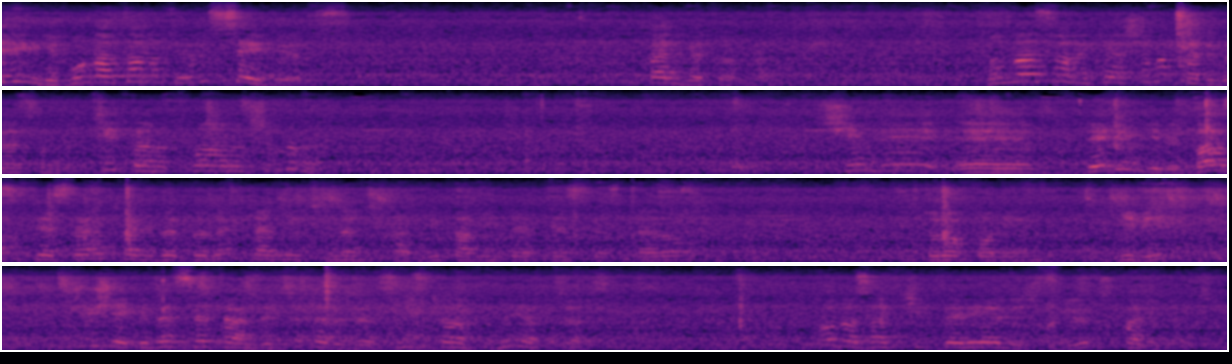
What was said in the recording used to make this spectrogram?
Dediğim gibi bunları tanıtıyoruz, seviyoruz. Kalibrasyonlar. Bundan sonraki aşama kalibrasyondur. Ki tanıtma anlaşıldı mı? Şimdi e, dediğim gibi bazı testlerin kalibratörleri kendi içinden çıkar. Vitaminler, testosteron, troponin gibi. Şu şekilde set halinde çıkaracaksınız, tanıtımını yapacaksınız. Ondan sonra kitleri yerleştiriyoruz, kalibrasyon.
